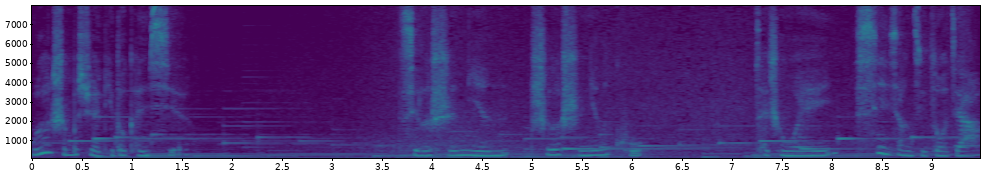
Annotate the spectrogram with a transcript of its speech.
无论什么选题都肯写。写了十年，吃了十年的苦，才成为现象级作家。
